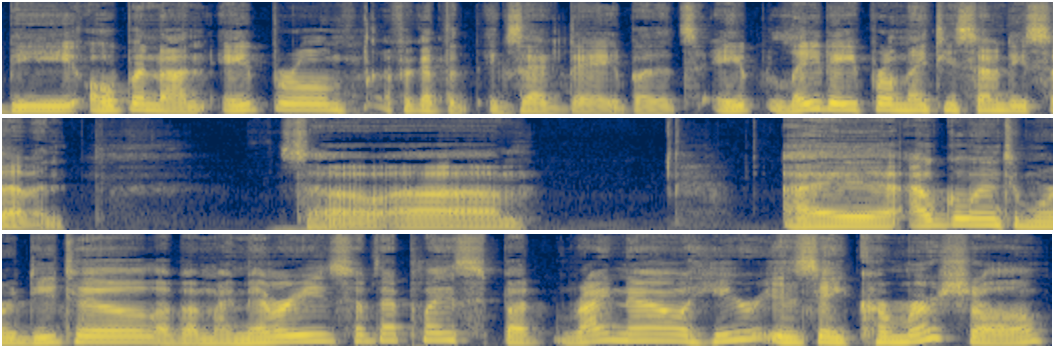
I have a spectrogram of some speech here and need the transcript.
be opened on April. I forget the exact date, but it's April, late April 1977. So um, I I'll go into more detail about my memories of that place. But right now, here is a commercial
